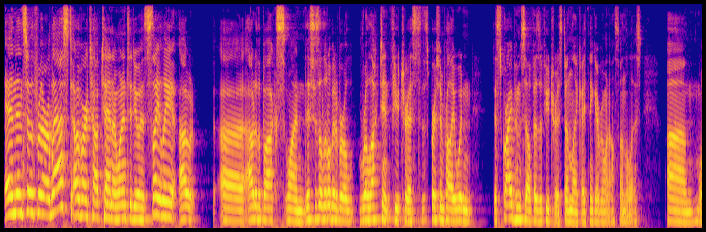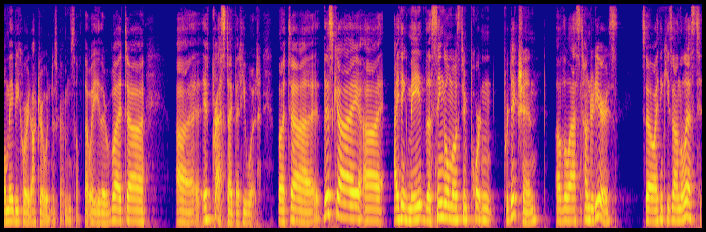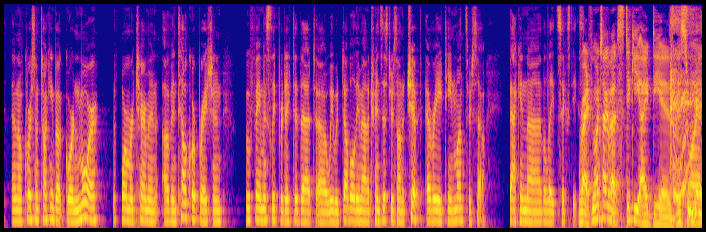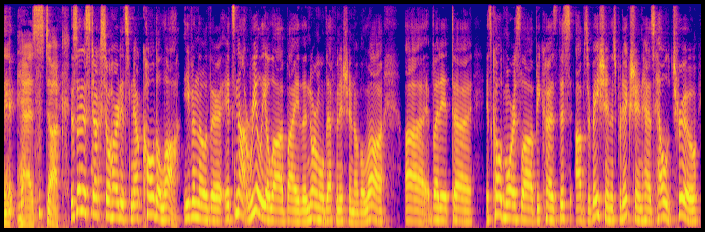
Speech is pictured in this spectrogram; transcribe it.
And then, so for our last of our top ten, I wanted to do a slightly out uh, out of the box one. This is a little bit of a reluctant futurist. This person probably wouldn't describe himself as a futurist, unlike I think everyone else on the list. Um, well, maybe Cory Doctorow wouldn't describe himself that way either, but uh, uh, if pressed, I bet he would. But uh, this guy, uh, I think, made the single most important prediction of the last hundred years. So I think he's on the list. And of course, I'm talking about Gordon Moore, the former chairman of Intel Corporation, who famously predicted that uh, we would double the amount of transistors on a chip every 18 months or so back in uh, the late 60s. Right. If you want to talk about sticky ideas, this one has stuck. This one has stuck so hard it's now called a law, even though there, it's not really a law by the normal definition of a law. Uh, but it uh, it's called Moore's law because this observation, this prediction, has held true,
